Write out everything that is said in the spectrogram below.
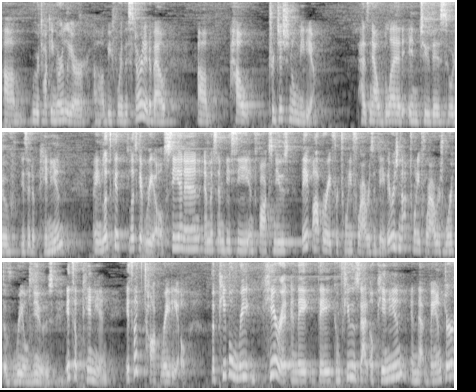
um, we were talking earlier uh, before this started about um, how traditional media has now bled into this sort of is it opinion? I mean, let's get let's get real. CNN, MSNBC, and Fox News they operate for 24 hours a day. There is not 24 hours worth of real news. It's opinion. It's like talk radio. But people re- hear it and they they confuse that opinion and that banter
